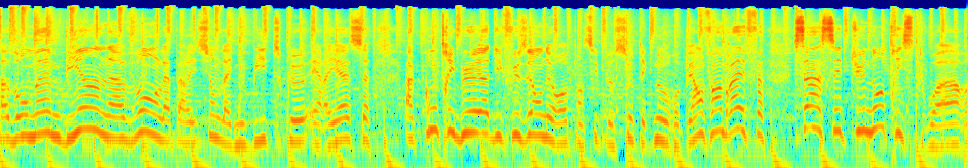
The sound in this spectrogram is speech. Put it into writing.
avant même, bien avant l'apparition de la New Beat que RAS a contribué à diffuser en Europe, ainsi que le son techno européen. Enfin bref, ça c'est une autre histoire.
